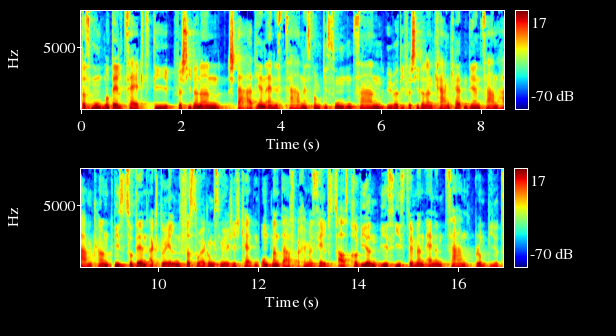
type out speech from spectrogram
Das Mundmodell zeigt die verschiedenen Stadien eines Zahnes, vom gesunden Zahn über die verschiedenen Krankheiten, die ein Zahn haben kann, bis zu den aktuellen Versorgungsmöglichkeiten. Und man darf auch einmal selbst ausprobieren, wie es ist, wenn man einen Zahn plombiert.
